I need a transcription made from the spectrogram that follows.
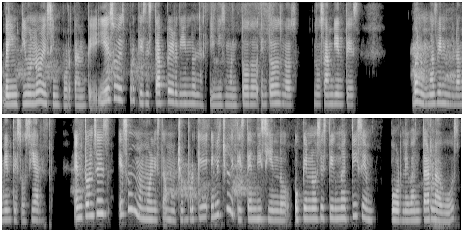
XXI es importante y eso es porque se está perdiendo el activismo en todo, en todos los, los ambientes, bueno, más bien en el ambiente social. Entonces, eso me molesta mucho porque el hecho de que estén diciendo o que nos estigmaticen por levantar la voz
